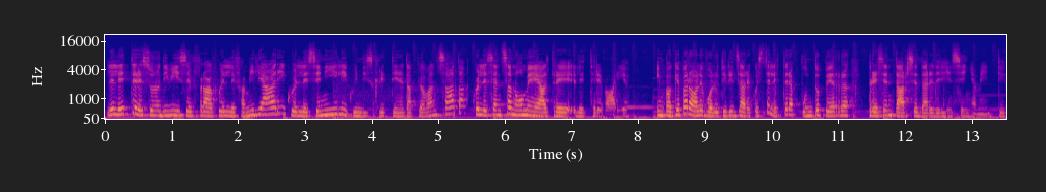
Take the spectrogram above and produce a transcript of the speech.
le lettere sono divise fra quelle familiari, quelle senili, quindi scritte in età più avanzata, quelle senza nome e altre lettere varie. In poche parole vuole utilizzare queste lettere appunto per presentarsi e dare degli insegnamenti.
